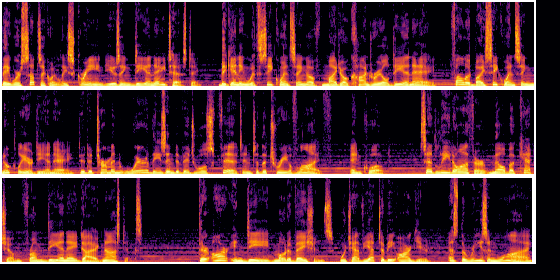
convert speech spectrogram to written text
they were subsequently screened using DNA testing, beginning with sequencing of mitochondrial DNA, followed by sequencing nuclear DNA to determine where these individuals fit into the tree of life, end quote, said lead author Melba Ketchum from DNA Diagnostics. There are indeed motivations which have yet to be argued as the reason why,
